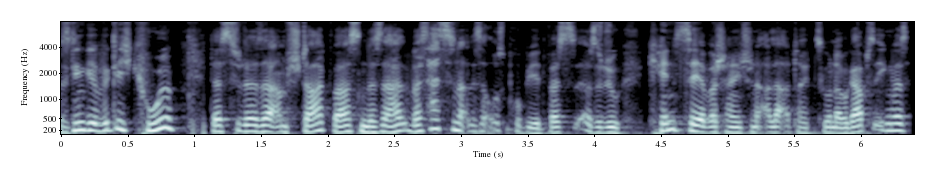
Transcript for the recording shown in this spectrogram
Das klingt ja wirklich cool, dass du da, da am Start warst. Und das, was hast du denn alles ausprobiert? Was, also du kennst ja wahrscheinlich schon alle Attraktionen, aber gab es irgendwas,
